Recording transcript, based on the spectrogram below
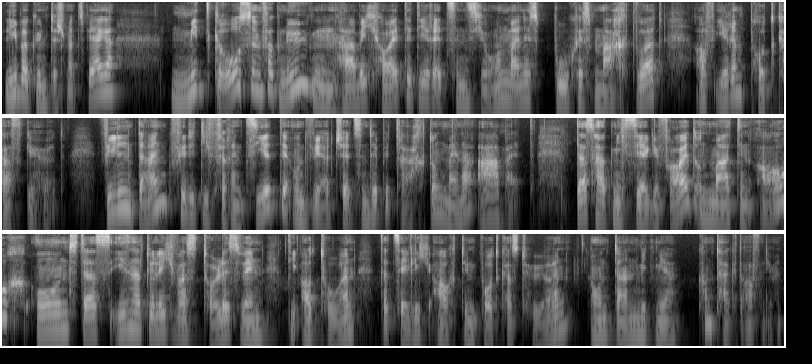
lieber Günther Schmatzberger, mit großem Vergnügen habe ich heute die Rezension meines Buches Machtwort auf Ihrem Podcast gehört. Vielen Dank für die differenzierte und wertschätzende Betrachtung meiner Arbeit. Das hat mich sehr gefreut und Martin auch und das ist natürlich was Tolles, wenn die Autoren tatsächlich auch den Podcast hören und dann mit mir Kontakt aufnehmen.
